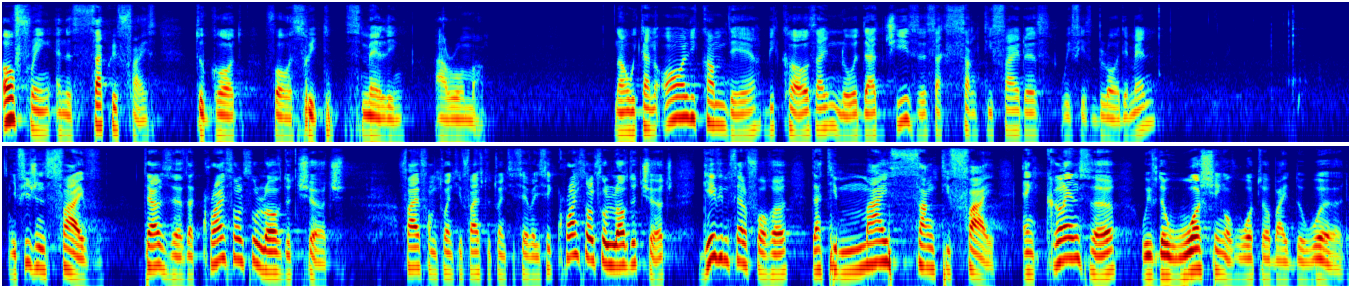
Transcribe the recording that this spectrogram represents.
offering and a sacrifice to God for a sweet smelling aroma. Now we can only come there because I know that Jesus has sanctified us with his blood. Amen? Ephesians 5 tells us that Christ also loved the church 5 from 25 to 27. He said, Christ also loved the church, gave himself for her, that he might sanctify and cleanse her with the washing of water by the word,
